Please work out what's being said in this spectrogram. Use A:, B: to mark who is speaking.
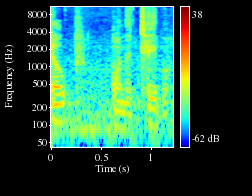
A: dope on the table.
